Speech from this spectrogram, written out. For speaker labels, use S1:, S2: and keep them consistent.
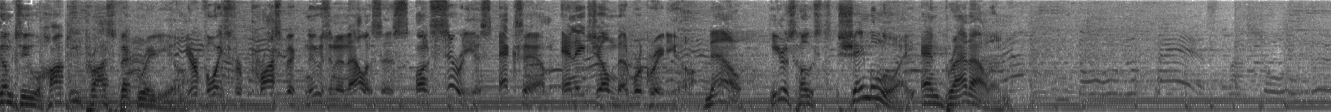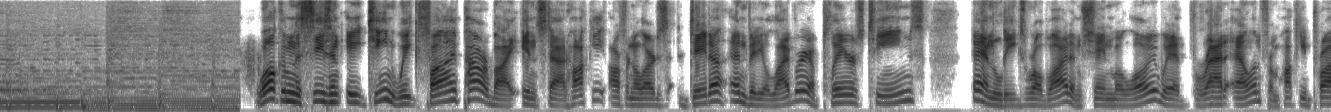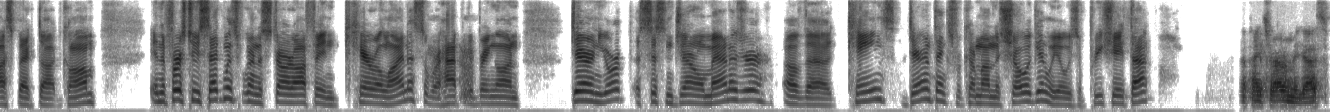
S1: Welcome to Hockey Prospect Radio, your voice for prospect news and analysis on Sirius XM NHL Network Radio. Now, here's hosts Shane Malloy and Brad Allen.
S2: Welcome to season 18, week five, powered by Instat Hockey, offering the largest data and video library of players, teams, and leagues worldwide. I'm Shane Malloy with Brad Allen from hockeyprospect.com. In the first two segments, we're going to start off in Carolina. So we're happy to bring on Darren Yorke, Assistant General Manager of the Canes. Darren, thanks for coming on the show again. We always appreciate that.
S3: Thanks for having me, guys.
